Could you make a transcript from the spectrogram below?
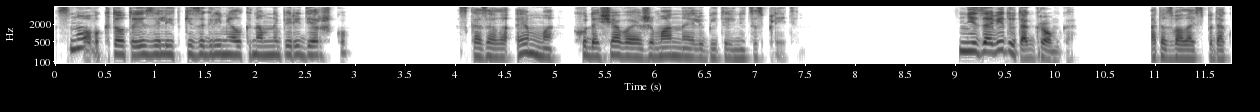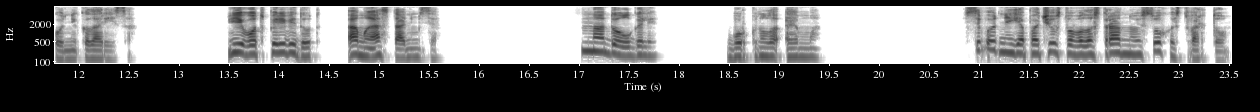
«Снова кто-то из элитки загремел к нам на передержку», — сказала Эмма, худощавая жеманная любительница сплетен. «Не завидуй так громко», — отозвалась с подоконника Лариса. Его-то переведут, а мы останемся». «Надолго ли?» — буркнула Эмма. «Сегодня я почувствовала странную сухость во рту.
